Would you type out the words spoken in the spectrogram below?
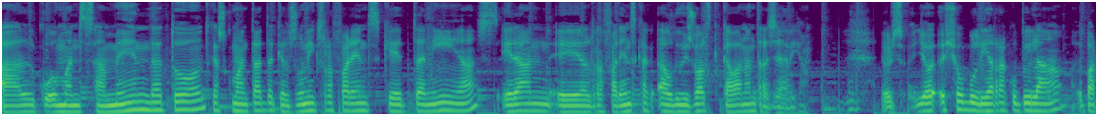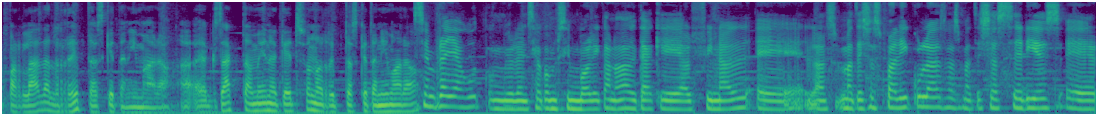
al començament de tot, que has comentat que els únics referents que tenies eren eh, els referents que, audiovisuals que acaben en tragèdia. Llavors, jo això ho volia recopilar per parlar dels reptes que tenim ara. Exactament aquests són els reptes que tenim ara. Sempre hi ha hagut com violència com simbòlica, no? de que al final eh, les mateixes pel·lícules, les mateixes sèries eh,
